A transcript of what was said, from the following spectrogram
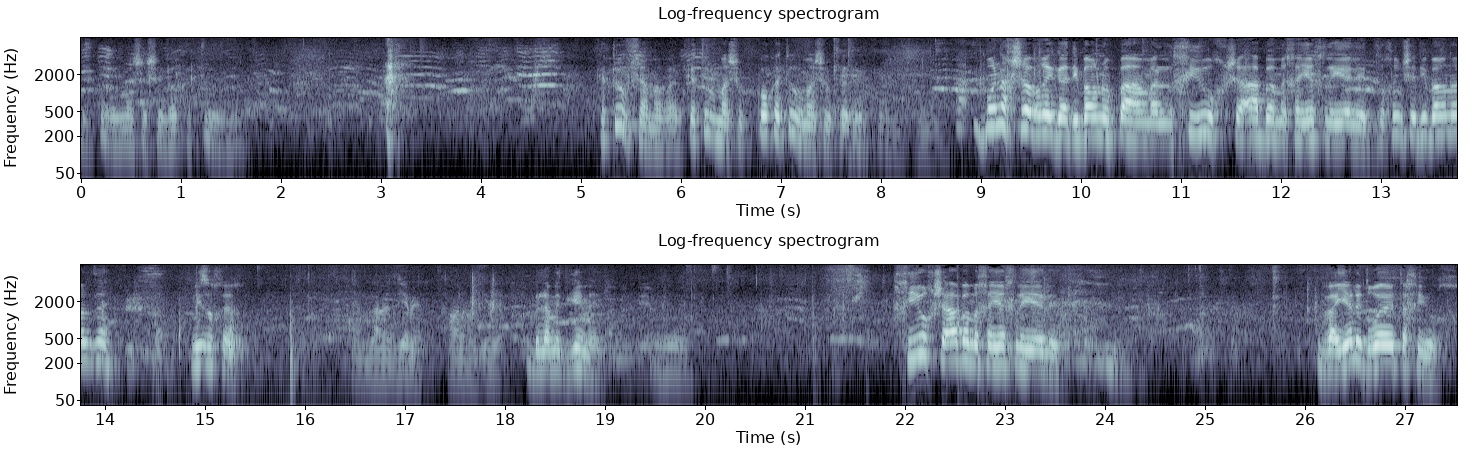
נזכור על משהו שלא כתוב. כתוב שם אבל, כתוב משהו, פה כתוב משהו כזה. בוא נחשוב רגע, דיברנו פעם על חיוך שאבא מחייך לילד. זוכרים שדיברנו על זה? מי זוכר? כן, ל"ג, תורה ל"ג. בל"ג. חיוך שאבא מחייך לילד. והילד רואה את החיוך.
